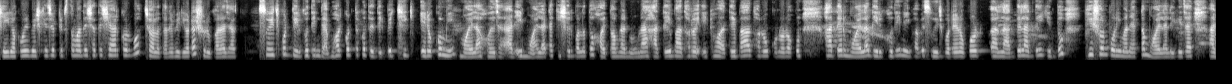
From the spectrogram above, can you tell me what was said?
সেই রকমই বেশ কিছু টিপস তোমাদের সাথে শেয়ার করব। চলো তাহলে ভিডিওটা শুরু করা যাক। সুইচ বোর্ড দীর্ঘদিন ব্যবহার করতে, করতে দেখবে ঠিক এরকমই ময়লা হয়ে যায়। আর এই ময়লাটা কিসের বলতো? হয়তো আমরা নোংরা হাতে বা ধরো এঁঠো হাতে বা ধরো কোনো রকম হাতের ময়লা দীর্ঘদিন এইভাবে সুইচ বোর্ডের ওপর লাগতে, লাগতেই কিন্তু ভীষণ পরিমাণে একটা ময়লা লেগে যায়। আর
